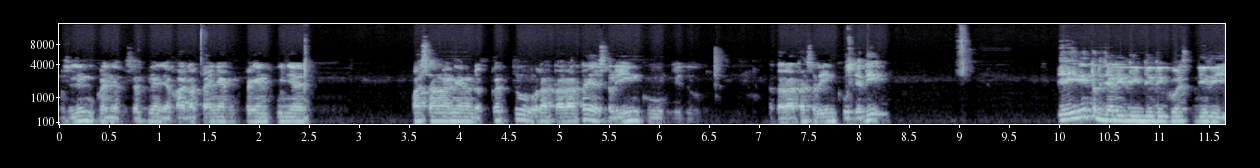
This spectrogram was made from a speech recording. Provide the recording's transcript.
maksudnya bukannya kesepian ya karena pengen pengen punya pasangan yang deket tuh rata-rata ya selingkuh gitu. Rata-rata selingkuh. Jadi ya ini terjadi di diri gue sendiri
